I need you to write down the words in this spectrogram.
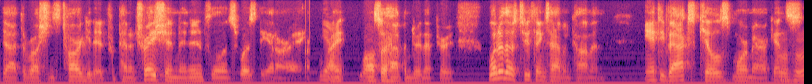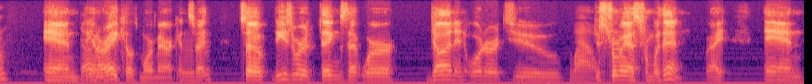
that the Russians targeted for penetration and influence was the NRA. Yeah. Right. Also happened during that period. What do those two things have in common? Anti-vax kills more Americans, Mhm. and the NRA kills more Americans. Right. Mhm. So these were things that were done in order to Wow. destroy us from within, right? And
